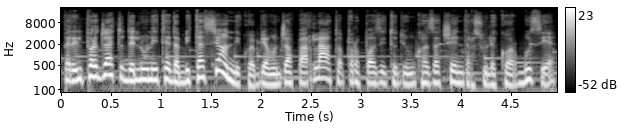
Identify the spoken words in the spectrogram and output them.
Per il progetto dell'unité d'habitation di cui abbiamo già parlato a proposito di un cosa c'entra sulle Corbusier,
